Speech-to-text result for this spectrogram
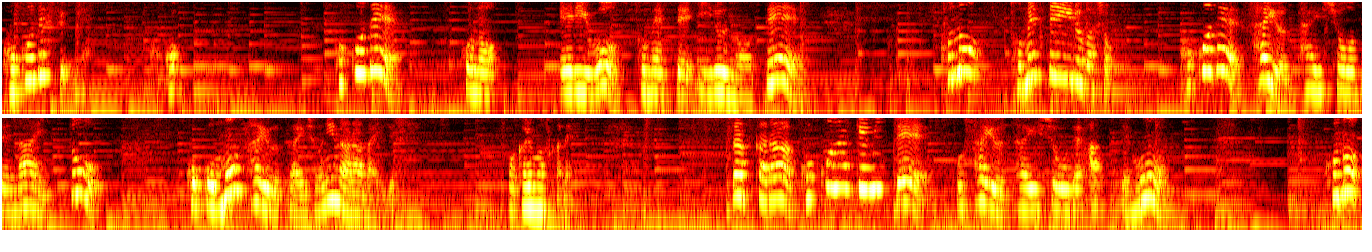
ここですよね。ここ。ここでこの襟を止めているのでこの止めている場所ここで左右対称でないとここも左右対称にならないんです。わかりますかね？だからここだけ見てこう左右対称であってもこの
